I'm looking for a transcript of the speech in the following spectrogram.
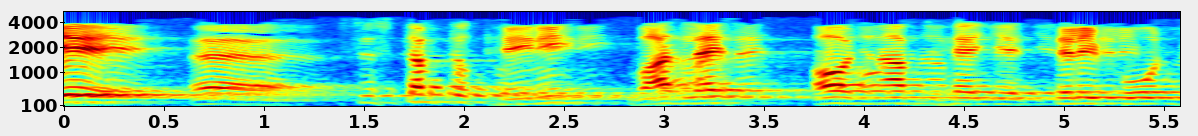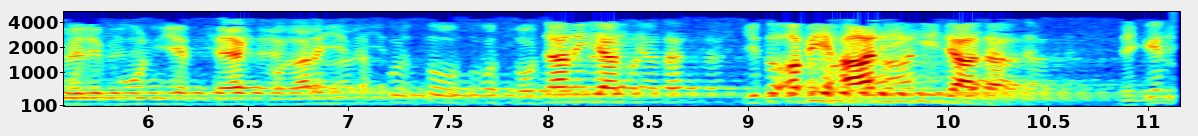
یہ سسٹم تو تھے نہیں وائرلیس اور جناب جو ہے یہ ٹیلی فون ویلی فون یہ فیکس وغیرہ، یہ سب کچھ تو اس کو سوچا نہیں جا سکتا۔ یہ تو ابھی حال ہی کی جا ہے لیکن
